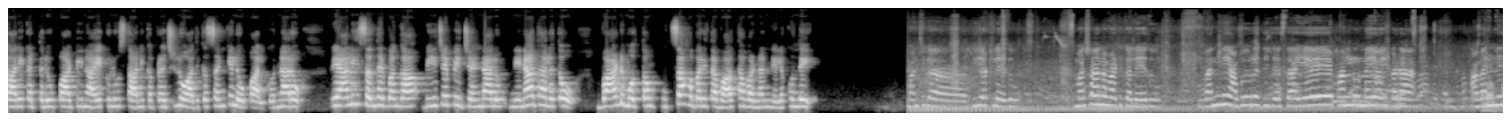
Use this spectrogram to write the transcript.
కార్యకర్తలు పార్టీ నాయకులు స్థానిక ప్రజలు అధిక సంఖ్యలో పాల్గొన్నారు. ర్యాలీ సందర్భంగా బీజేపీ జెండాలు నినాదాలతో వార్డు మొత్తం ఉత్సాహభరిత వాతావరణం నెలకొంది. మంచిగా తీయట్లేదు శ్మశాన వాటిక లేదు ఇవన్నీ అభివృద్ధి చేస్తా ఏ ఏ పనులు ఉన్నాయో ఇక్కడ అవన్నీ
